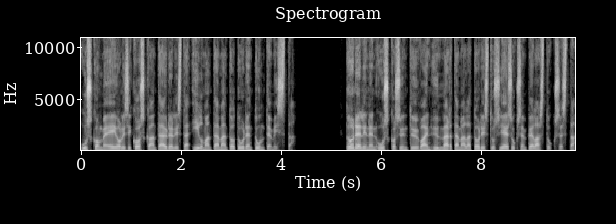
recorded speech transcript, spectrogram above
Uskomme ei olisi koskaan täydellistä ilman tämän totuuden tuntemista. Todellinen usko syntyy vain ymmärtämällä todistus Jeesuksen pelastuksesta,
